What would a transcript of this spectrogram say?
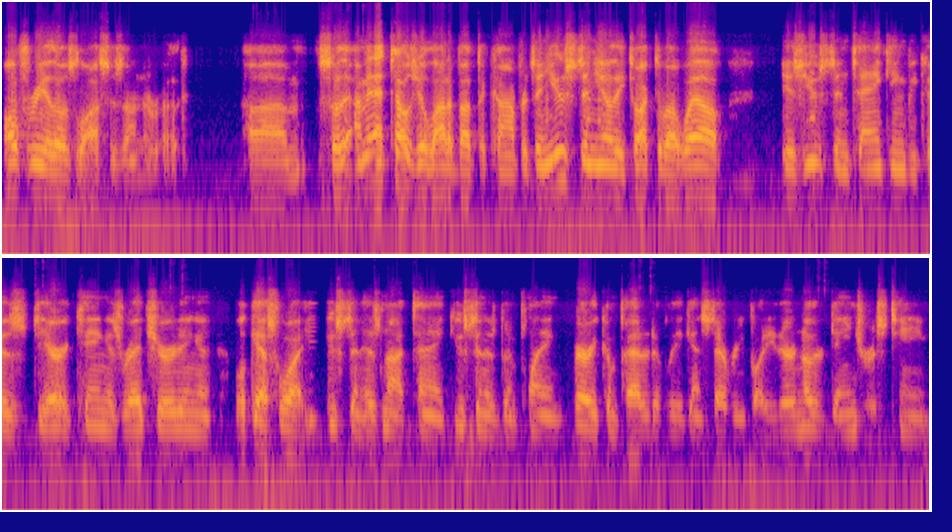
all three of those losses on the road. Um, so I mean that tells you a lot about the conference. And Houston, you know, they talked about well, is Houston tanking because D'Eriq King is redshirting? And well, guess what? Houston has not tanked. Houston has been playing very competitively against everybody. They're another dangerous team.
